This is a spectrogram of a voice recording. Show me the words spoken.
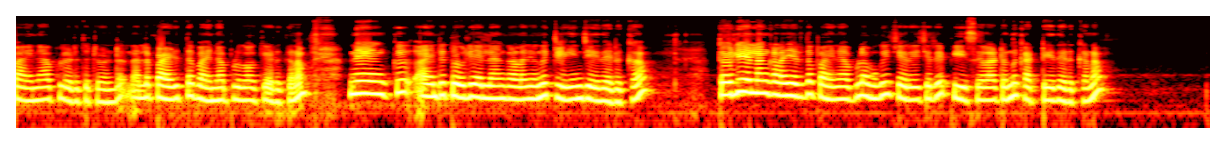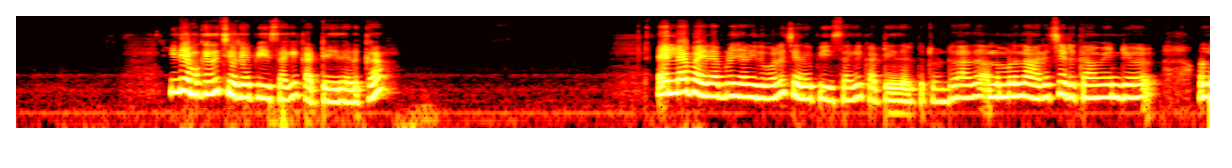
പൈനാപ്പിൾ എടുത്തിട്ടുണ്ട്. നല്ല പഴുത്ത പൈനാപ്പിൾ നോക്കി എടുക്കണം. നിങ്ങൾക്ക് അതിന്റെ തൊലിയെല്ലാം കളഞ്ഞൊന്ന് ക്ലീൻ ചെയ്തെടുക്കാം. തൊലിയെല്ലാം കളഞ്ഞെടുത്ത പൈനാപ്പിൾ നമുക്ക് ചെറിയ ചെറിയ പീസുകളായിട്ടൊന്ന് കട്ട് ചെയ്തെടുക്കണം. ഇനി നമുക്കിത് ചെറിയ പീസാക്കി കട്ട് ചെയ്തെടുക്കാം. എല്ലാ പൈനാപ്പിളും ഞാൻ ഇതുപോലെ ചെറിയ പീസാക്കി കട്ട് ചെയ്തെടുത്തിട്ടുണ്ട്. അത് നമ്മളൊന്ന് അരച്ചെടുക്കാൻ വേണ്ടി ഉള്ള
